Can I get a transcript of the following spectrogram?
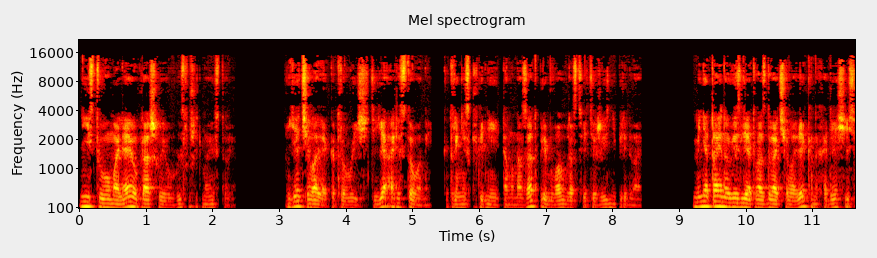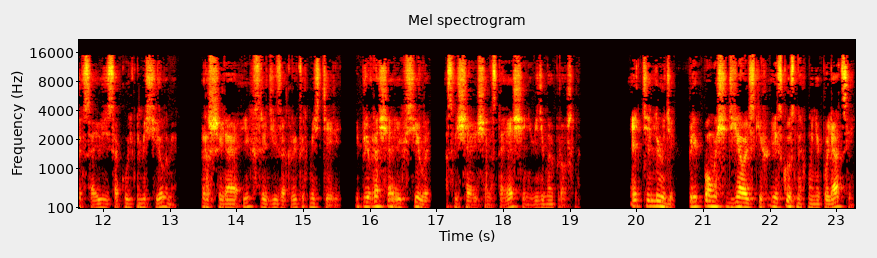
неистово умоляя, упрашивая его выслушать мою историю. Я человек, которого вы ищете, я арестованный, который несколько дней тому назад пребывал в расцвете жизни перед вами. Меня тайно увезли от вас два человека, находящиеся в союзе с оккультными силами, расширяя их среди закрытых мистерий и превращая их в силы, освещающие настоящее невидимое прошлое. Эти люди при помощи дьявольских и искусственных манипуляций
